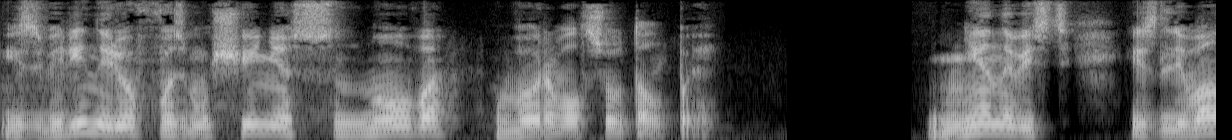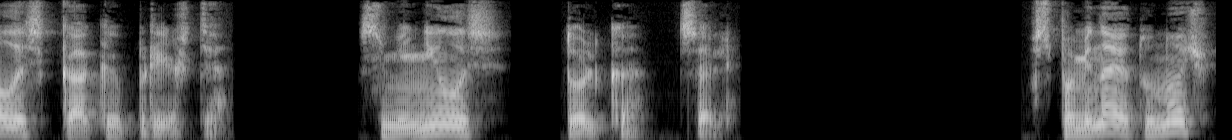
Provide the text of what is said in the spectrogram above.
и звериный рев возмущения снова вырвался у толпы. Ненависть изливалась, как и прежде. Сменилась только цель. Вспоминая эту ночь,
